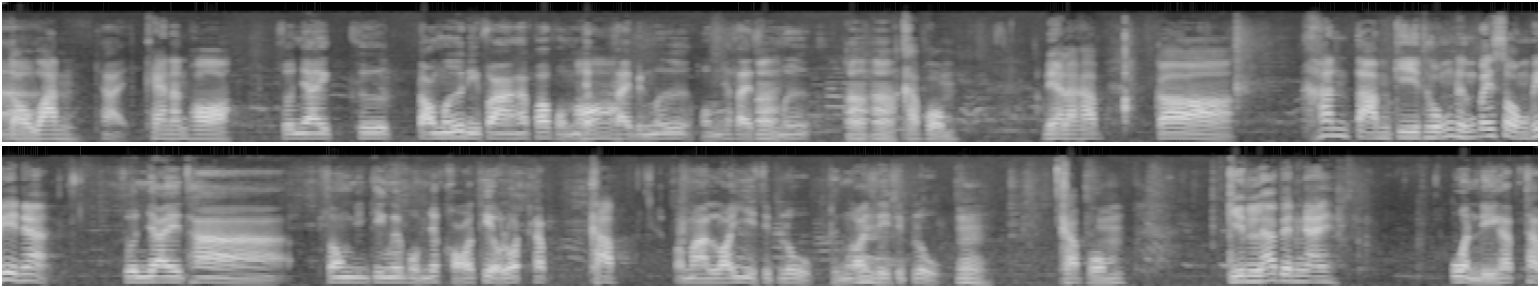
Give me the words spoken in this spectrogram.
อ่าต่อวัน ใช่ แค่นั้นพอ ส่วนใหญ่คือต่อมื้อดีฟางครับ เพราะผมจะอ๋อ ใส่เป็นมื้อ ผมจะใส่สองอ่ามื้อ อ่าอ่าครับผม เนี่ยแหละครับ ก็ขั้นต่ำกี่ถุงถึงไปส่งพี่เนี่ยส่วนใหญ่ถ้าทรงจริง ๆ เลยผมจะขอเที่ยวรถครับ ครับ ประมาณ 120 ลูกถึง 140 ลูก อืมครับผม กินแล้วเป็นไง อ้วนดีครับ ถ้า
